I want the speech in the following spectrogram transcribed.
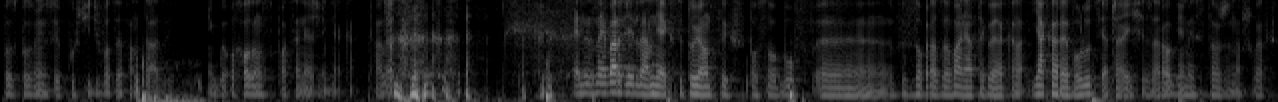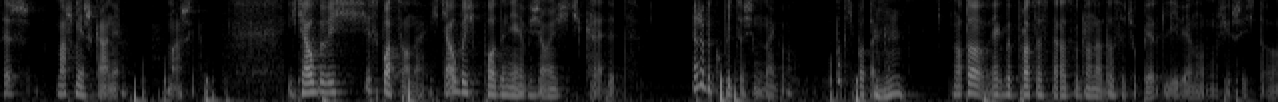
pozwolę sobie puścić wodze fantazji, jakby odchodząc od płacenia ziemniaka, ale jeden z najbardziej dla mnie ekscytujących sposobów e, zobrazowania tego, jaka, jaka rewolucja czai się za rogiem, jest to, że na przykład chcesz, masz mieszkanie, masz je i chciałbyś je spłacone i chciałbyś pod nie wziąć kredyt, żeby kupić coś innego, pod hipotekę. Mhm no to jakby proces teraz wygląda dosyć upierdliwie. No, musisz iść do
